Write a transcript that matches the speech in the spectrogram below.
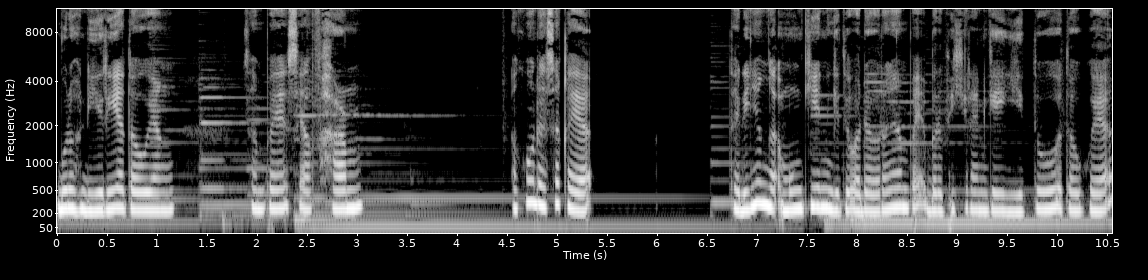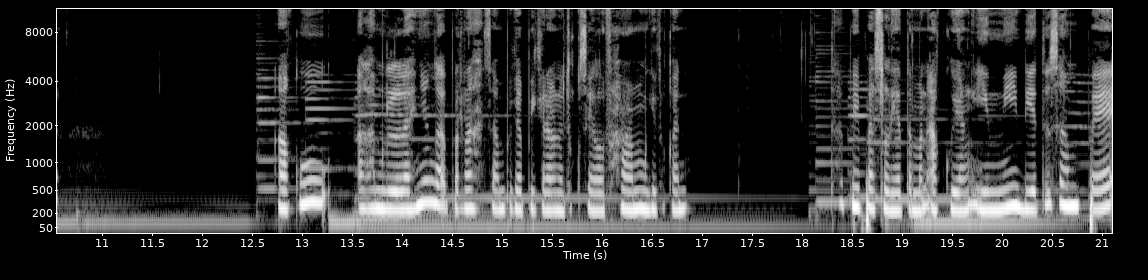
bunuh diri atau yang sampai self harm aku ngerasa kayak tadinya nggak mungkin gitu. Ada orang yang sampai berpikiran kayak gitu atau kayak aku alhamdulillahnya nggak pernah sampai kepikiran untuk self harm gitu kan. Tapi pas lihat teman aku yang ini dia tuh sampai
